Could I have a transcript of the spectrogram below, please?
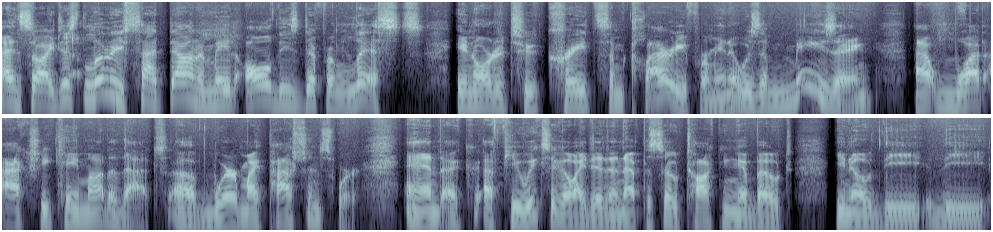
And so I just literally sat down and made all these different lists in order to create some clarity for me. And it was amazing at what actually came out of that, of where my passions were. And a, a few weeks ago, I did an episode talking about, you know, the the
